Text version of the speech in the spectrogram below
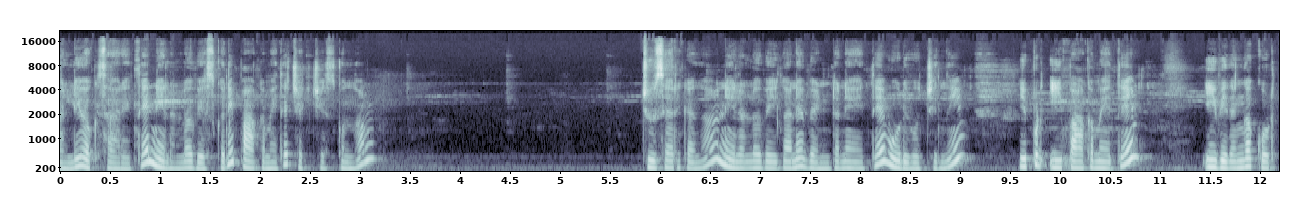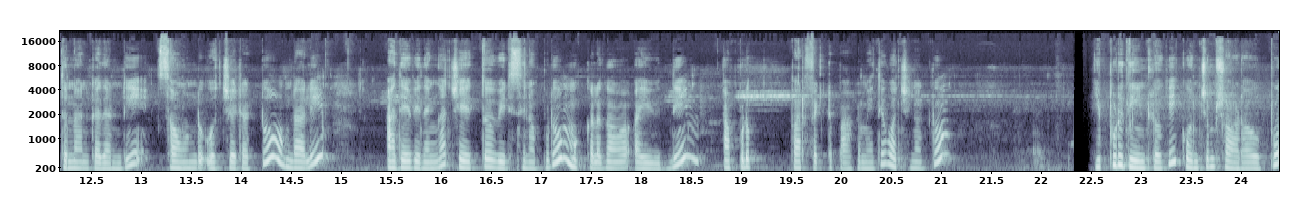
మళ్ళీ ఒకసారి అయితే నీళ్ళల్లో వేసుకొని పాకం అయితే చెక్ చేసుకుందాం. చూశారు కదా నీళ్ళల్లో వేయగానే వెంటనే అయితే ఊడి వచ్చింది ఇప్పుడు ఈ పాకం అయితే ఈ విధంగా కొడుతున్నాను కదండి సౌండ్ వచ్చేటట్టు ఉండాలి. అదేవిధంగా చేత్తో విరిసినప్పుడు ముక్కలుగా అయ్యుద్ది అప్పుడు పర్ఫెక్ట్ పాకం అయితే వచ్చినట్టు. ఇప్పుడు దీంట్లోకి కొంచెం సోడా ఉప్పు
